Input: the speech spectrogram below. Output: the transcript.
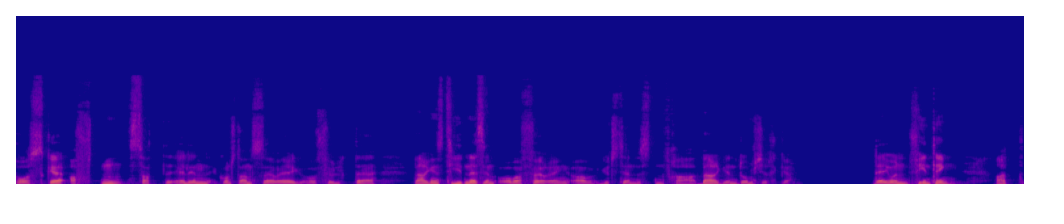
påskeaften satt Elin Konstanse og jeg og fulgte Bergens Tidende sin overføring av gudstjenesten fra Bergen domkirke. Det er jo en fin ting at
